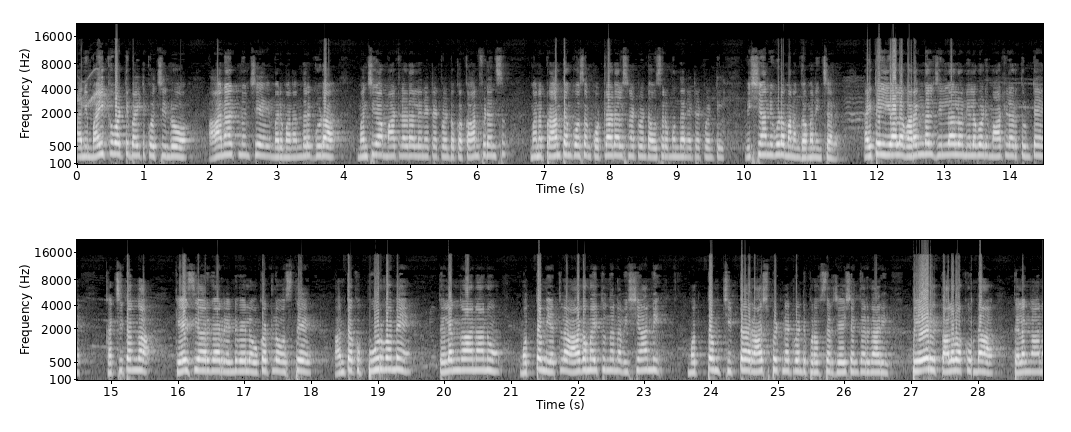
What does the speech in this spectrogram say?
అని మైక్ పట్టి బయటకు వచ్చిండ్రో ఆనాటి నుంచే మరి మనందరికి కూడా మంచిగా మాట్లాడాలనేటటువంటి ఒక కాన్ఫిడెన్స్ మన ప్రాంతం కోసం కొట్లాడాల్సినటువంటి అవసరం ఉందనేటటువంటి విషయాన్ని కూడా మనం గమనించాలి. అయితే ఇవాళ వరంగల్ జిల్లాలో నిలబడి మాట్లాడుతుంటే ఖచ్చితంగా కేసీఆర్ గారు రెండు వేల ఒకటిలో వస్తే అంతకు పూర్వమే తెలంగాణను మొత్తం ఎట్లా ఆగమైతుందన్న విషయాన్ని మొత్తం చిట్టా రాసిపెట్టినటువంటి ప్రొఫెసర్ జయశంకర్ గారి పేరు తలవకుండా తెలంగాణ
